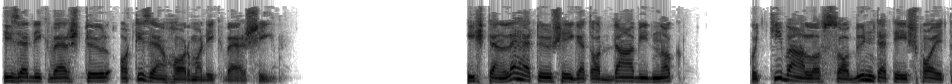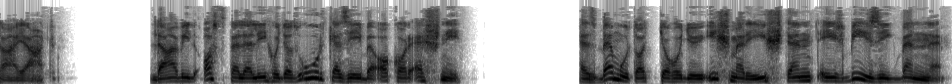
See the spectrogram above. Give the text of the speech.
10. verstől a 13. versig. Isten lehetőséget ad Dávidnak, hogy kiválassza a büntetés fajtáját. Dávid azt feleli, hogy az Úr kezébe akar esni. Ez bemutatja, hogy ő ismeri Istent és bízik benne.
